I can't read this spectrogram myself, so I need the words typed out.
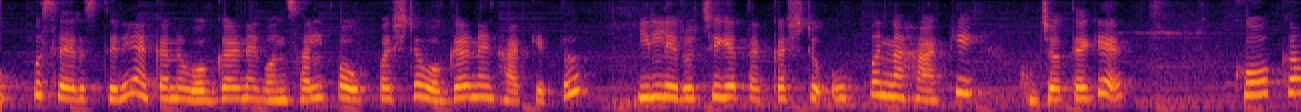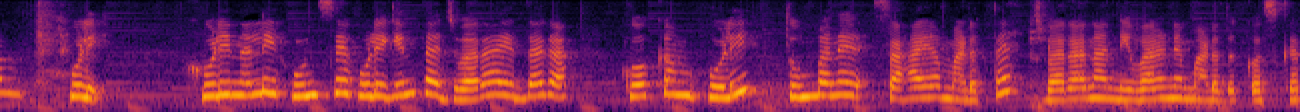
ಉಪ್ಪು ಸೇರಿಸ್ತೀನಿ, ಯಾಕಂದರೆ ಒಗ್ಗರಣೆಗೆ ಒಂದು ಸ್ವಲ್ಪ ಉಪ್ಪಷ್ಟೇ ಒಗ್ಗರಣೆಗೆ ಹಾಕಿತ್ತು. ಇಲ್ಲಿ ರುಚಿಗೆ ತಕ್ಕಷ್ಟು ಉಪ್ಪನ್ನು ಹಾಕಿ ಜೊತೆಗೆ ಕೋಕಂ ಹುಳಿ. ಹುಳಿನಲ್ಲಿ ಹುಣಸೆ ಹುಳಿಗಿಂತ ಜ್ವರ ಇದ್ದಾಗ ಕೋಕಂ ಹುಳಿ ತುಂಬಾ ಸಹಾಯ ಮಾಡುತ್ತೆ. ಜ್ವರನ ನಿವಾರಣೆ ಮಾಡೋದಕ್ಕೋಸ್ಕರ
